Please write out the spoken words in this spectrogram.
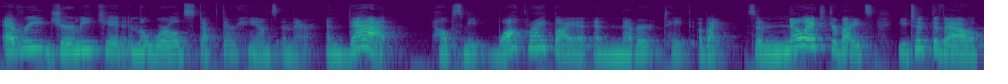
Every germy kid in the world stuck their hands in there. And that helps me walk right by it and never take a bite. So, no extra bites. You took the vow.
